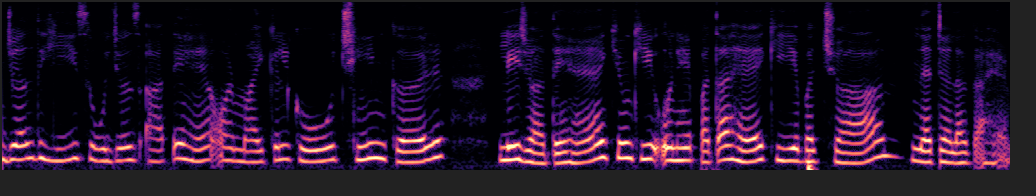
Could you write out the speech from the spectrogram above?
जल्द ही सोल्जर्स आते हैं और माइकल को छीन कर ले जाते हैं क्योंकि उन्हें पता है कि ये बच्चा नेटला का है।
